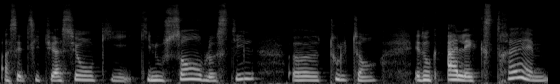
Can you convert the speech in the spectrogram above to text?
à cette situation qui, nous semble hostile euh, tout le temps. Et donc à l'extrême,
